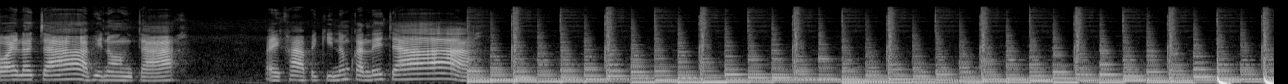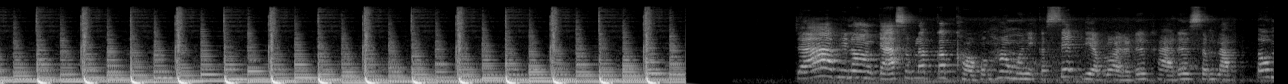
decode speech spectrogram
ร้อยแล้วจ้าพี่น้องจ้าไปค่ะไปกินน้ำกันเลยจ้า กับเขาของเฮามื้อนี้ก็เสร็จเรียบร้อยแล้วเด้อค่ะ เด้อสำหรับต้ม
